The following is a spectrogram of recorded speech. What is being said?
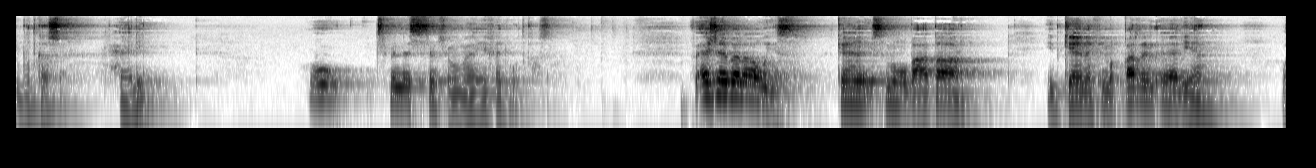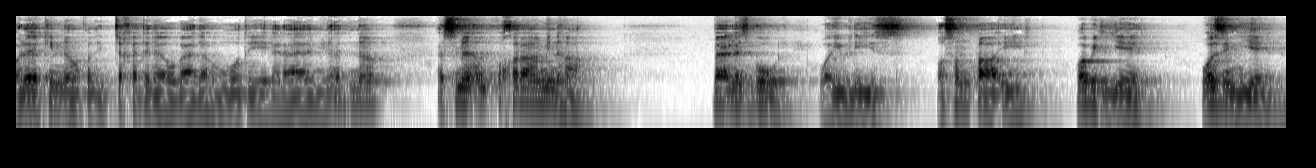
البودكاست الحالي. ونتمنى تستمتعوا معايا في هذا البودكاست. فأجاب لاويس كان اسمه بعطار إذ كان في مقر الآلهة ولكنه قد اتخذ له بعد هبوطه إلى العالم الأدنى أسماء أخرى منها بعلزبول وإبليس وصنطائيل وبليال. وزميال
